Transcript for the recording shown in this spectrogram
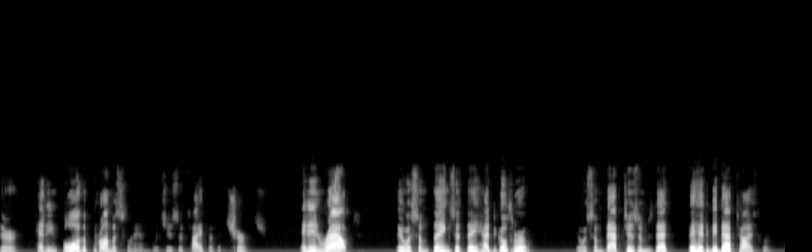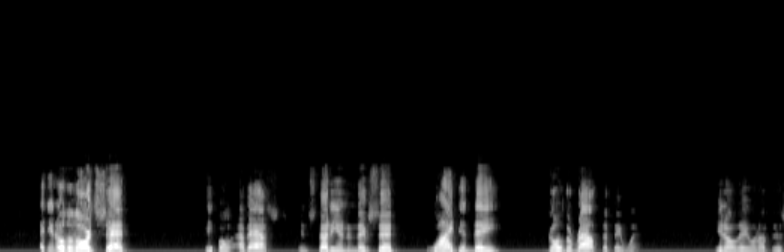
they're heading for the promised land, which is a type of the church. And en route, there were some things that they had to go through. There were some baptisms that they had to be baptized with. And you know, the Lord said, people have asked in studying, and they've said, why did they go the route that they went? You know, they went up this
